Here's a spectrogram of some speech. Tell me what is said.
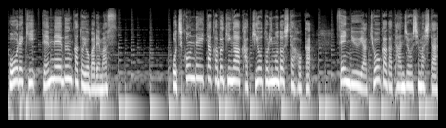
法暦天明文化と呼ばれます。落ち込んでいた歌舞伎が活気を取り戻したほか、川柳や狂歌が誕生しました。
